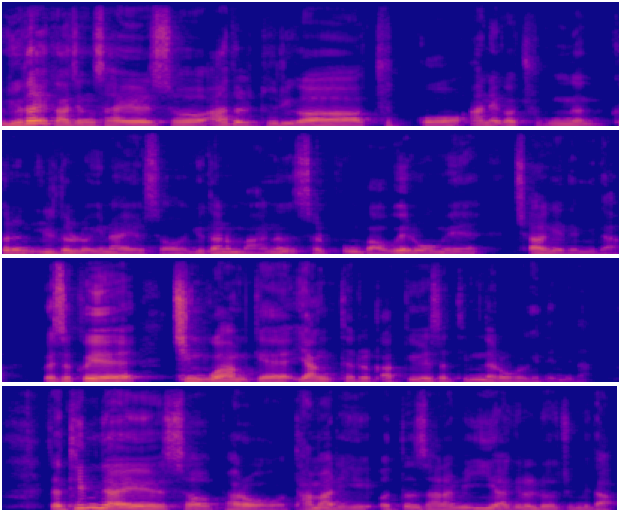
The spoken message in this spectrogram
유다의 가정사에서 아들 둘이가 죽고 아내가 죽는 그런 일들로 인하여서 유다는 많은 슬픔과 외로움에 처하게 됩니다. 그래서 그의 친구와 함께 양털을 깎기 위해서 딥나로 가게 됩니다. 자, 딥나에서 바로 다말이 어떤 사람이 이야기를 넣어줍니다.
